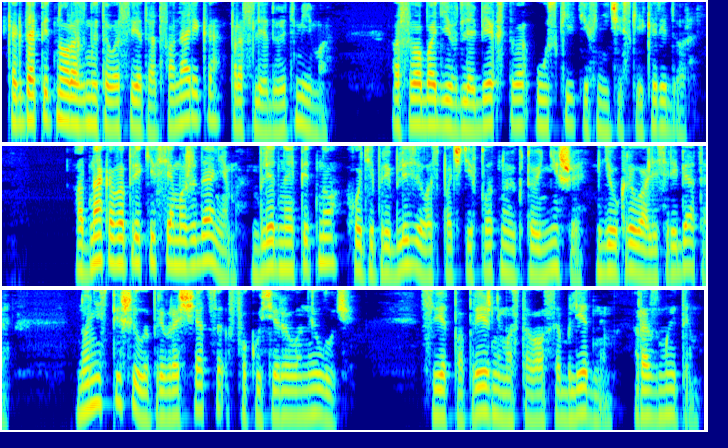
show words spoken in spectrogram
когда пятно размытого света от фонарика проследует мимо, освободив для бегства узкий технический коридор. Однако, вопреки всем ожиданиям, бледное пятно, хоть и приблизилось почти вплотную к той нише, где укрывались ребята, но не спешило превращаться в фокусированный луч. Свет по-прежнему оставался бледным, размытым.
